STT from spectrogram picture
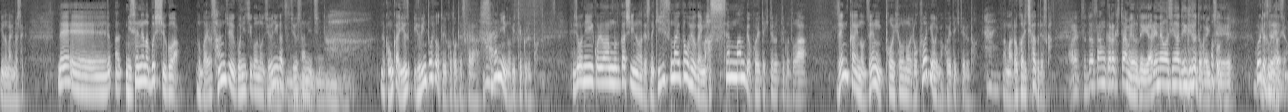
いうのもありましたけど、で、えー、2000年のブッシュ5の場合は35日後の12月13日、で今回、郵便投票ということですから、さらに伸びてくると。非常にこれは難しいのはですね、期日前投票が今8000万票超えてきてるってことは、前回の全投票の6割を今超えてきてると、はい、まあ6割近くですか。あれ津田さんから来たメールでやり直しができるとか言ってこれですね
